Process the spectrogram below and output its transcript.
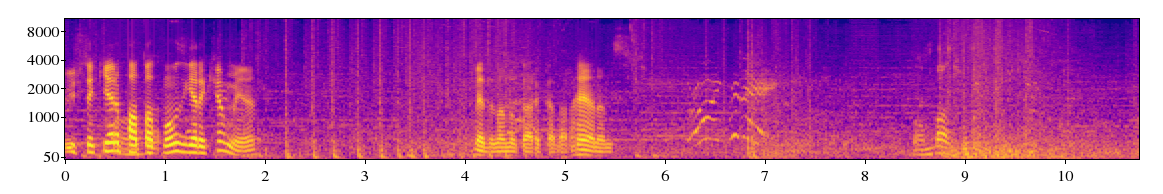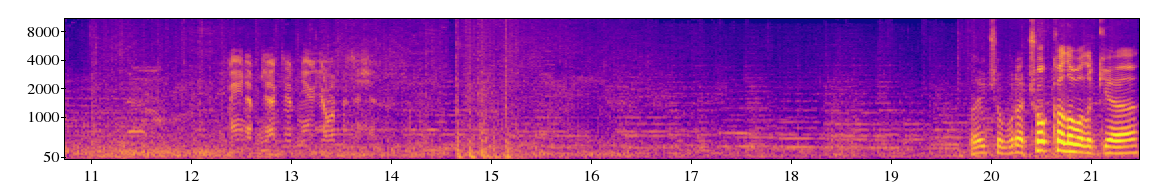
Üstteki yeri Orada- patlatmamız gerekiyor mu ya? Gitmedi lan o kadar kadar. He grenade. Bomba atıyor. Main objective near your position. Dayı ço- bura çok kalabalık ya.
